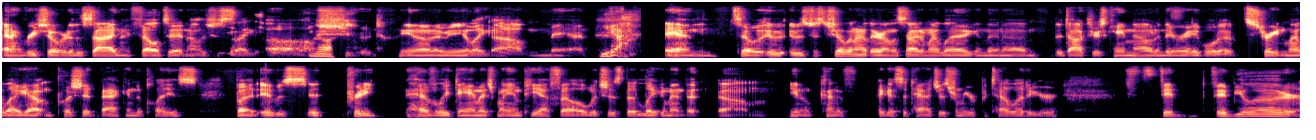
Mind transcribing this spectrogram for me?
And I reached over to the side and I felt it and I was just like, oh, oh. shoot. You know what I mean? Like, oh man. Yeah and so it, it, was just chilling out there on the side of my leg and then uh, the doctors came out and they were able to straighten my leg out and push it back into place but it was it pretty heavily damaged my mpfl which is the ligament that um, you know kind of i guess attaches from your patella to your fib- fibula or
